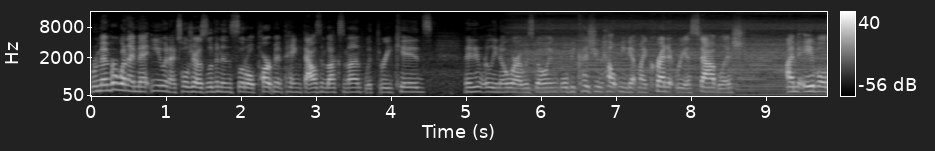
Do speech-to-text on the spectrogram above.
Remember when I met you and I told you I was living in this little apartment paying thousand bucks a month with three kids and I didn't really know where I was going? Well, because you helped me get my credit reestablished, I'm able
